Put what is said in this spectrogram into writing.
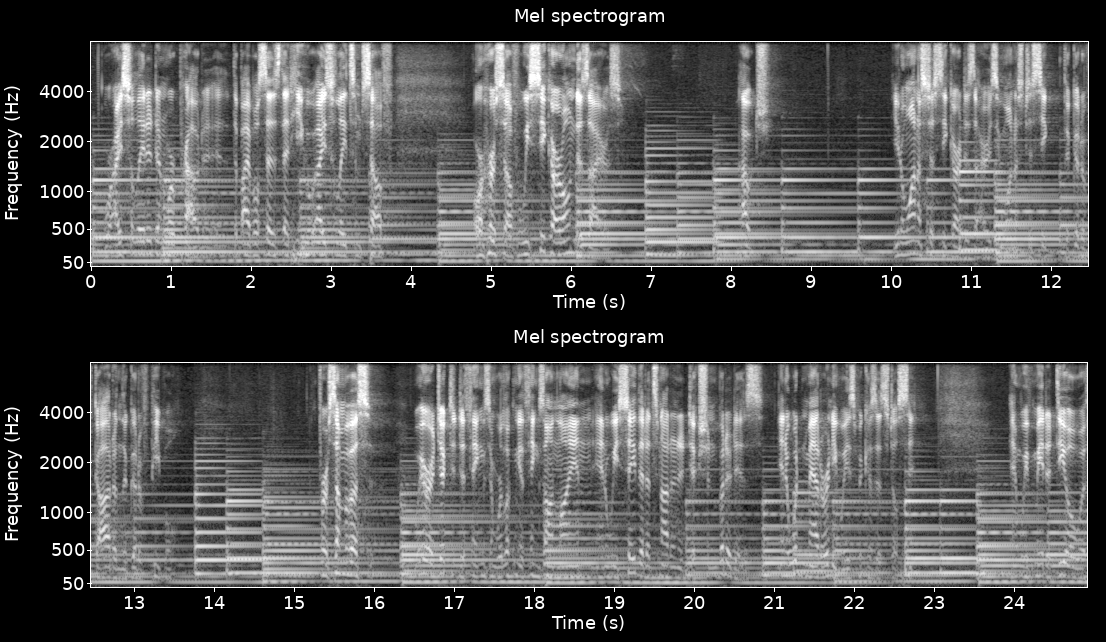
We're isolated and we're proud. Uh, the Bible says that he who isolates himself or herself, we seek our own desires. Ouch. You don't want us to seek our desires, you want us to seek the good of God and the good of people. For some of us, we are addicted to things and we're looking at things online and we say that it's not an addiction, but it is. And it wouldn't matter anyways because it's still sin. And we've made a deal with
